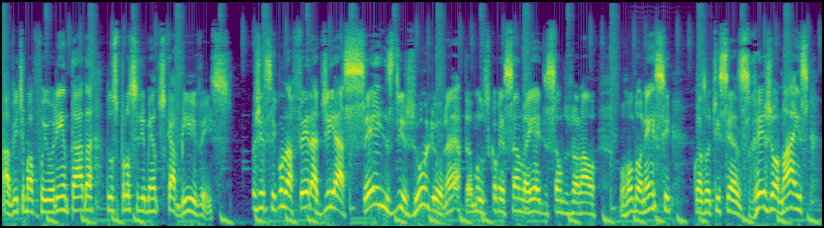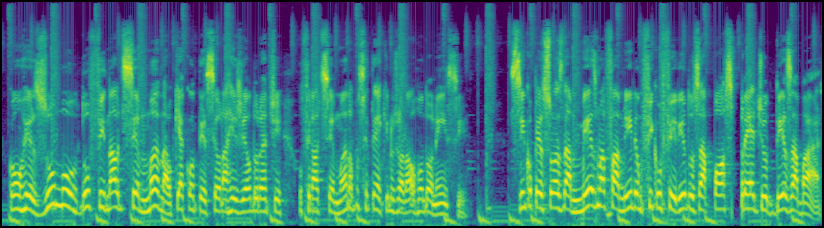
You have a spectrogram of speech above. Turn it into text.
A vítima foi orientada dos procedimentos cabíveis. Hoje, segunda-feira, dia 6 de julho, né? Estamos começando aí a edição do jornal Rondonense com as notícias regionais, com o resumo do final de semana, o que aconteceu na região durante o final de semana, você tem aqui no jornal Rondonense. Cinco pessoas da mesma família ficam feridos após prédio desabar.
